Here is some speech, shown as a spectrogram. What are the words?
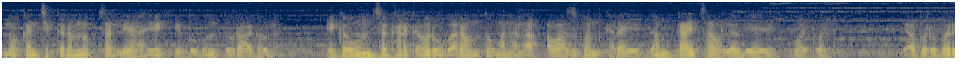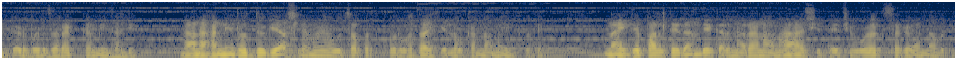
लोकांची करमणूक चालली आहे हे बघून तो रागवला. एका उंच खडकावर उभा राहून तो म्हणाला आवाज बंद करा एकदम काय चावलवली आहे वटवट. त्याबरोबर गडबड जरा कमी झाली. नाना हा निरुद्योगी असल्यामुळे उचापतखोर होता हे लोकांना माहीत होते. नाही ते पालते धंदे करणारा नाना अशी त्याची ओळख सगळ्यांना होती.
